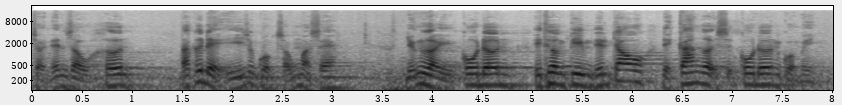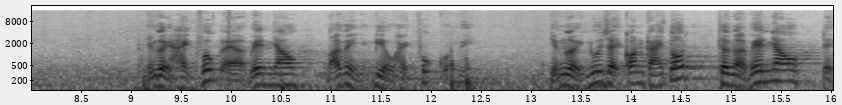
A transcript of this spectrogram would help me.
trở nên giàu hơn. Ta cứ để ý trong cuộc sống mà xem. Những người cô đơn thì thường tìm đến nhau để ca ngợi sự cô đơn của mình. Những người hạnh phúc lại ở bên nhau nói về những điều hạnh phúc của mình. Những người nuôi dạy con cái tốt thường ở bên nhau để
